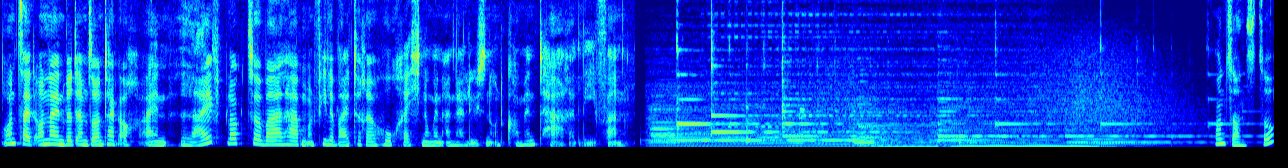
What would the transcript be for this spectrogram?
Und Zeit Online wird am Sonntag auch ein Live-Blog zur Wahl haben und viele weitere Hochrechnungen, Analysen und Kommentare liefern. Und sonst so?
